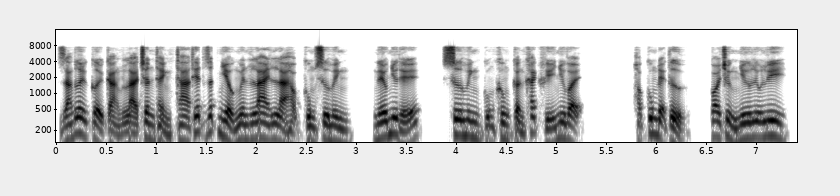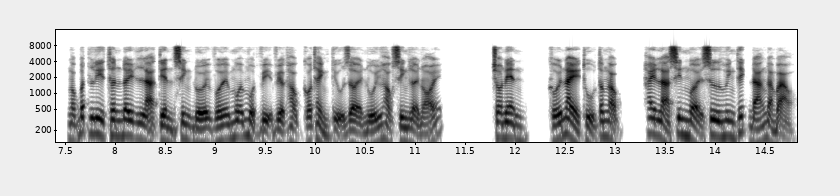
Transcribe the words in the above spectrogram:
dáng tươi cười càng là chân thành tha thiết rất nhiều nguyên lai like là học cung sư minh nếu như thế, sư minh cũng không cần khách khí như vậy. Học cung đệ tử, coi chừng như lưu ly, ngọc bất ly thân đây là tiên sinh đối với mỗi một vị việc học có thành tựu rời núi học sinh lời nói. Cho nên, khối này thủ tâm ngọc, hay là xin mời sư huynh thích đáng đảm bảo,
